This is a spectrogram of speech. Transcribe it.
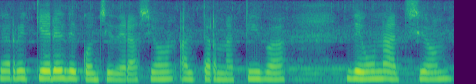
que requiere de consideración alternativa de una acción.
